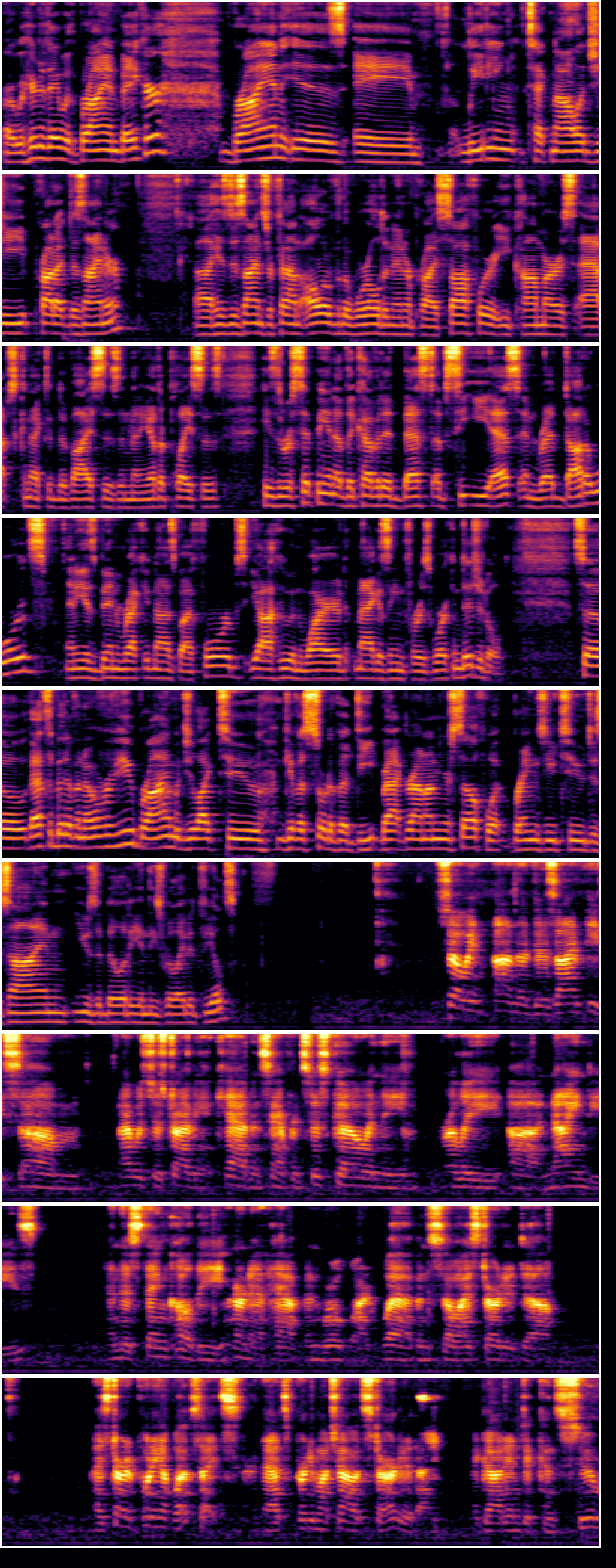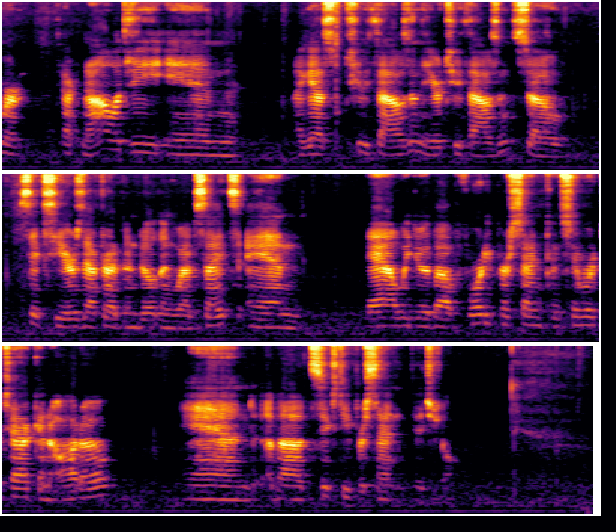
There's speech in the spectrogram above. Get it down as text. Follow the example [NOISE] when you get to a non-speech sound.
All right, we're here today with Brian Baker. Brian is a leading technology product designer. Uh, his designs are found all over the world in enterprise software, e commerce, apps, connected devices, and many other places. He's the recipient of the coveted Best of CES and Red Dot Awards, and he has been recognized by Forbes, Yahoo, and Wired magazine for his work in digital. So that's a bit of an overview. Brian, would you like to give us sort of a deep background on yourself? What brings you to design, usability, in these related fields? So in, on the design piece, um, I was just driving a cab in San Francisco in the early uh, 90s, and this thing called the internet happened, World Wide Web, and so I started. Um, I started putting up websites. That's pretty much how it started. I, I got into consumer technology in, I guess, 2000, the year 2000. So six years after I've been building websites, and now we do about 40% consumer tech and auto, and about 60% in digital.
